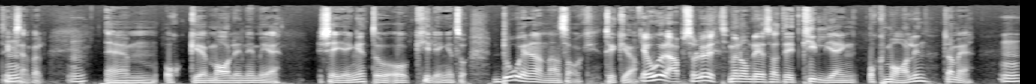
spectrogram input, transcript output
till Mm. exempel. Mm. Ehm, och Malin är med tjejgänget och, och killgänget så. Då är det en annan sak, tycker jag. Jo, absolut. Men om det är så att det är ett killgäng och Malin drar med, Mm.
